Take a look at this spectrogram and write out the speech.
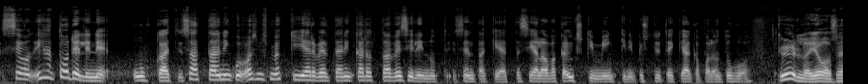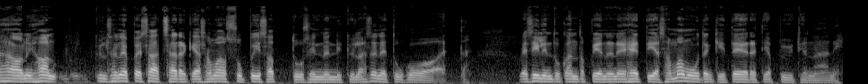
se on ihan todellinen uhka. Että saattaa niin kuin esimerkiksi Mökkijärveltä niin kadottaa vesilinnut sen takia, että siellä on vaikka yksikin minkki, niin pystyy tekemään aika paljon tuhoa. Kyllä joo, sehän on ihan, kyllä se ne pesät särkeä, sama jos supi sattuu sinne, niin kyllä se ne tuhoaa. Että vesilintukanta pienenee heti ja sama muutenkin teeret ja pyyt ja nää, niin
